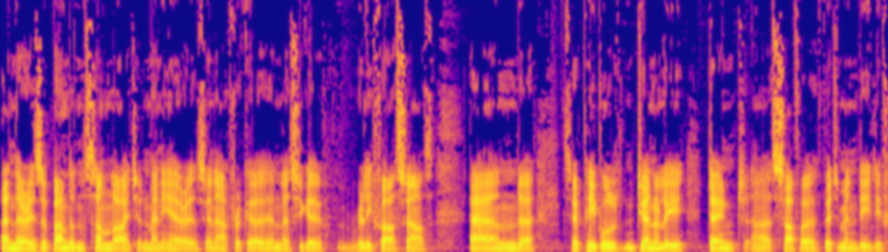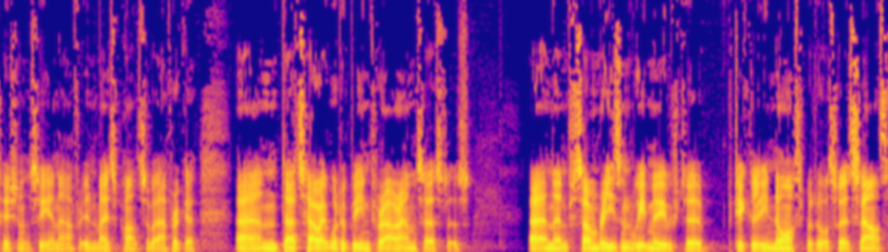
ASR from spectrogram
And there is abundant sunlight in many areas in Africa, unless you go really far south. And uh, so people generally don't uh, suffer vitamin D deficiency in, Af- in most parts of Africa. And that's how it would have been for our ancestors. And then for some reason we moved uh, particularly north, but also south.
